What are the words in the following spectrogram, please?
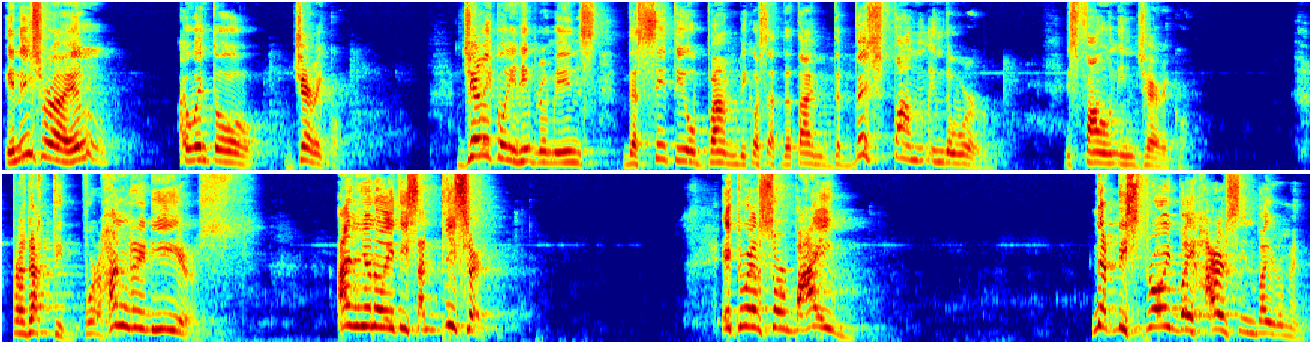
In Israel, I went to Jericho. Jericho in Hebrew means the city of palm because at the time, the best palm in the world is found in Jericho. Productive for 100 years. And you know, it is a desert. It will survive not destroyed by harsh environment.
